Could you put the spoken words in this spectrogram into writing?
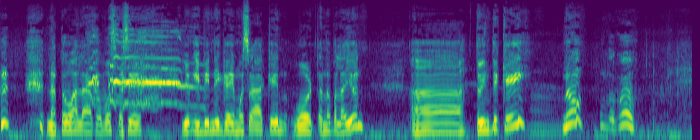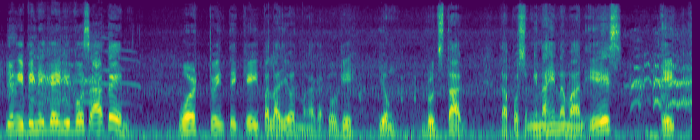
Natuwa lang ako, boss, kasi yung ibinigay mo sa akin, worth ano pala yun? Ah, 20k? Hmm. No, ako. Yung ibinigay ni boss sa atin, worth 20k pala yon mga kakugi. Yung broodstag. Tapos yung inahin naman is 8k.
